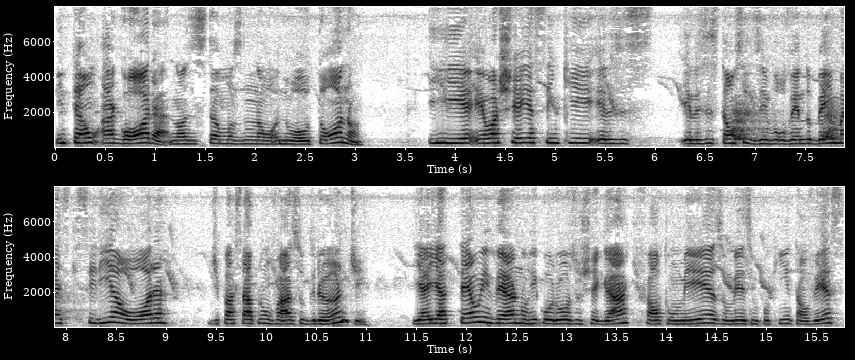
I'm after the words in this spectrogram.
Então, agora, nós estamos no, no outono, e eu achei assim que eles, eles estão se desenvolvendo bem, mas que seria a hora de passar para um vaso grande, e aí até o inverno rigoroso chegar, que falta um mês, um mês e um pouquinho talvez,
